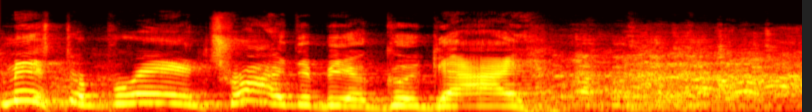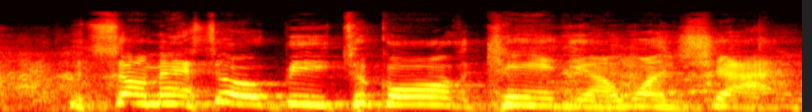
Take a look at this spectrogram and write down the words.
Mr. Brand tried to be a good guy, but some SOB took all the candy on one shot.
